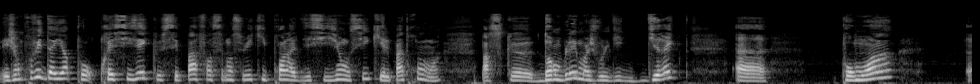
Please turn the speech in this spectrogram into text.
Et j'en profite d'ailleurs pour préciser que c'est pas forcément celui qui prend la décision aussi qui est le patron, hein. parce que d'emblée, moi je vous le dis direct, euh, pour moi, euh,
